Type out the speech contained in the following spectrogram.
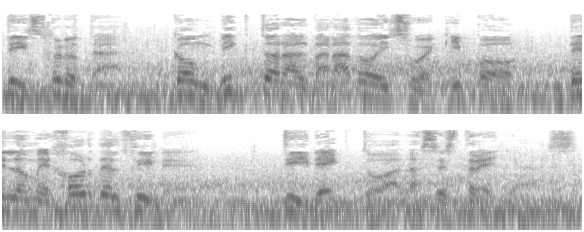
Disfruta con Víctor Alvarado y su equipo de lo mejor del cine. Directo a las estrellas.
